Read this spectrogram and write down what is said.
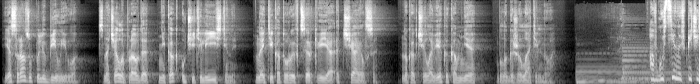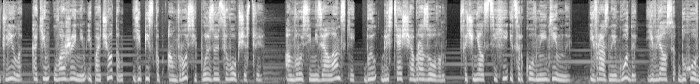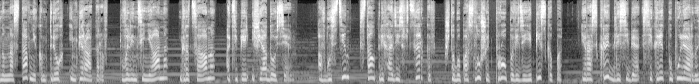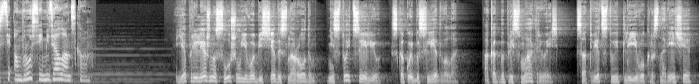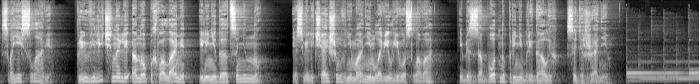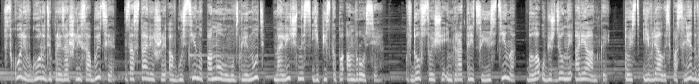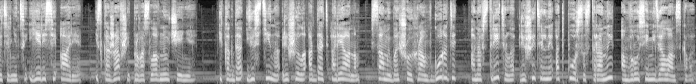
я сразу полюбил его. Сначала, правда, не как учителя истины, найти которую в церкви я отчаялся, но как человека ко мне благожелательного. Августина впечатлило, каким уважением и почетом епископ Амвросий пользуется в обществе. Амвросий Медиаланский был блестяще образован, сочинял стихи и церковные гимны – и в разные годы являлся духовным наставником трех императоров – Валентиниана, Грациана, а теперь и Феодосия. Августин стал приходить в церковь, чтобы послушать проповеди епископа и раскрыть для себя секрет популярности Амвросия Медиаланского. Я прилежно слушал его беседы с народом не с той целью, с какой бы следовало, а как бы присматриваясь, соответствует ли его красноречие своей славе, преувеличено ли оно похвалами или недооценено. Я с величайшим вниманием ловил его слова и беззаботно пренебрегал их содержанием. Вскоре в городе произошли события, заставившие Августина по-новому взглянуть на личность епископа Амвросия. Вдовствующая императрица Юстина была убежденной арианкой то есть являлась последовательницей ереси Ария, искажавшей православное учение. И когда Юстина решила отдать арианам самый большой храм в городе, она встретила решительный отпор со стороны Амвросия Медиаланского.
